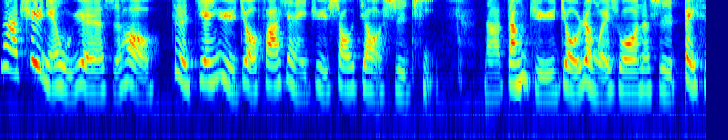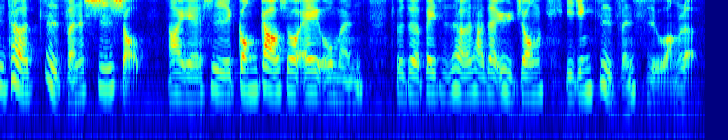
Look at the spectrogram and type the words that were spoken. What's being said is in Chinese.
那去年五月的时候，这个监狱就发现了一具烧焦的尸体。那当局就认为说那是贝斯特自焚的尸首，然后也是公告说，哎，我们就这个贝斯特他在狱中已经自焚死亡了。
